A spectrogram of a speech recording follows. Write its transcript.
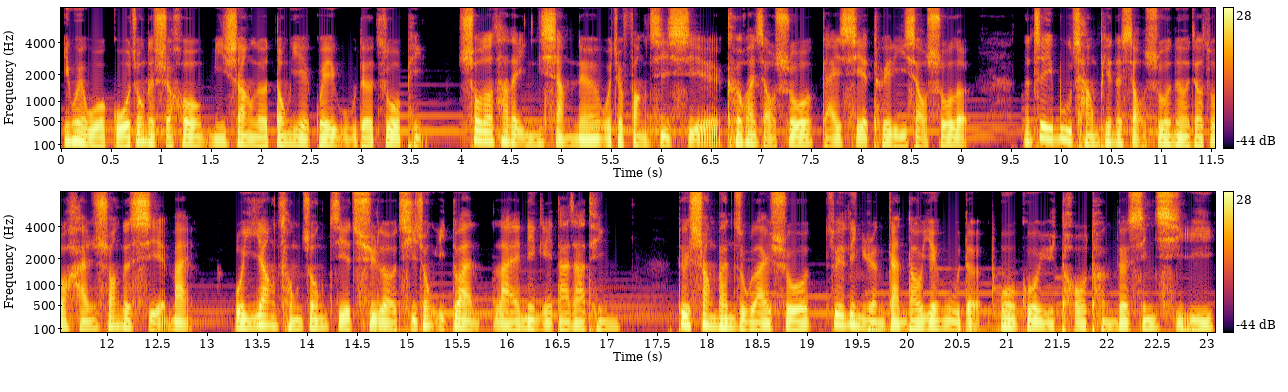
因为我国中的时候迷上了东野圭吾的作品，受到他的影响呢，我就放弃写科幻小说，改写推理小说了。那这一部长篇的小说呢，叫做《寒霜的血脉》，我一样从中截取了其中一段来念给大家听。对上班族来说，最令人感到厌恶的，莫过于头疼的星期一。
